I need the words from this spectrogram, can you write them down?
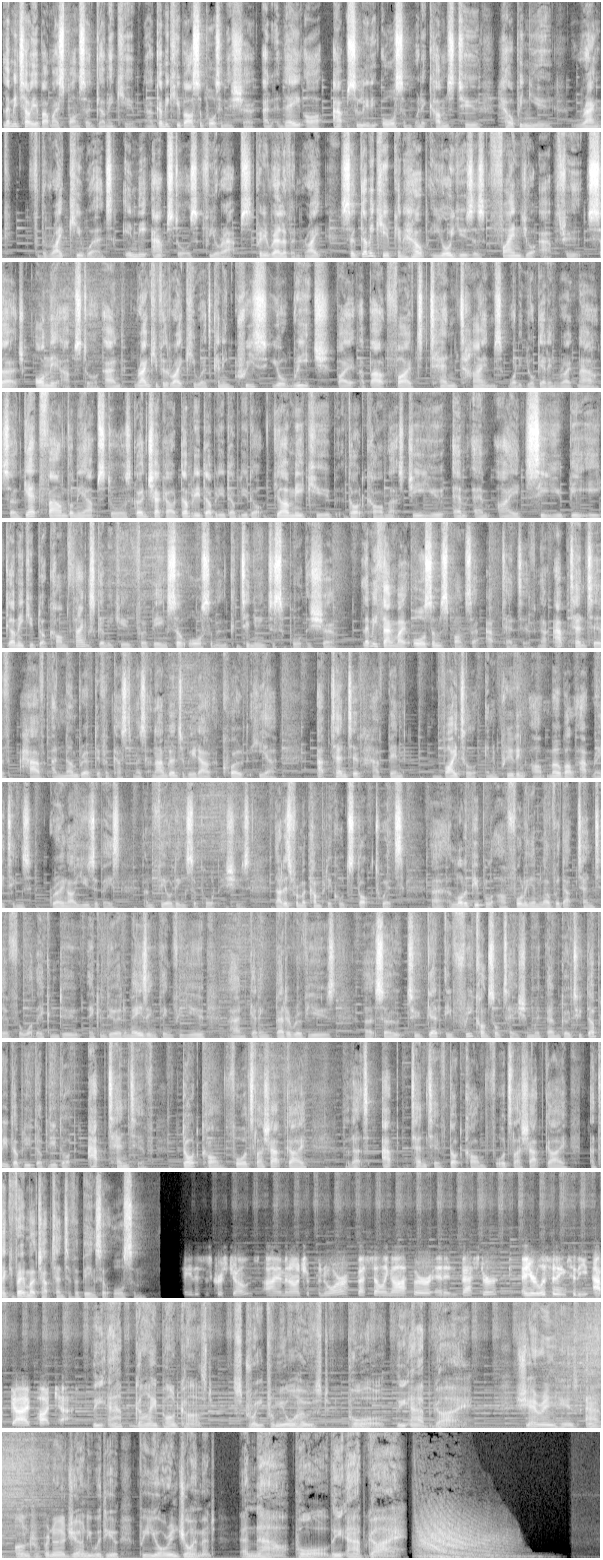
Let me tell you about my sponsor, GummyCube. Now, GummyCube are supporting this show, and they are absolutely awesome when it comes to helping you rank for the right keywords in the app stores for your apps. Pretty relevant, right? So GummyCube can help your users find your app through search on the App Store and rank you for the right keywords can increase your reach by about 5 to 10 times what you're getting right now. So get found on the app stores. Go and check out www.gummicube.com. That's G U M M I C U B E gummicube.com. Thanks GummyCube for being so awesome and continuing to support this show. Let me thank my awesome sponsor, Apptentive. Now, Apptentive have a number of different customers, and I'm going to read out a quote here. Apptentive have been vital in improving our mobile app ratings, growing our user base, and fielding support issues. That is from a company called StockTwits. Uh, a lot of people are falling in love with Apptentive for what they can do. They can do an amazing thing for you and getting better reviews. Uh, so, to get a free consultation with them, go to www.apptentive.com apptentive.com forward slash app guy. That's apptentive.com forward slash app guy. And thank you very much, Apptentive, for being so awesome. Hey, this is Chris Jones. I am an entrepreneur, best selling author, and investor, and you're listening to the App Guy Podcast. The App Guy Podcast, straight from your host, Paul, the App Guy, sharing his app entrepreneur journey with you for your enjoyment. And now, Paul, the App Guy.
